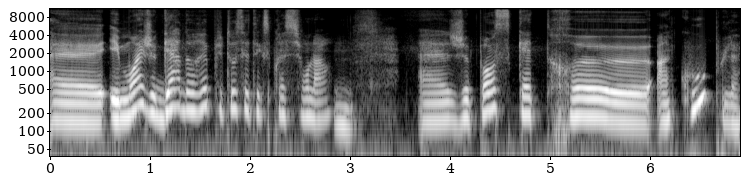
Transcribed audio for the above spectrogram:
Euh, et moi, je garderai plutôt cette expression-là. Mm. Je pense qu'être un couple,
